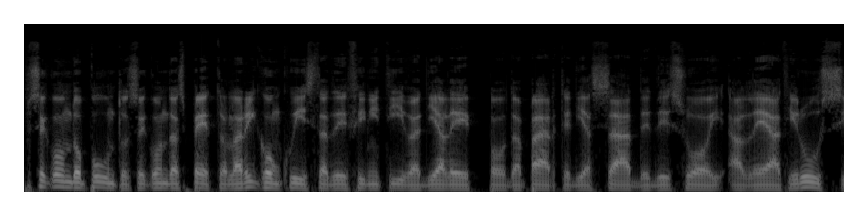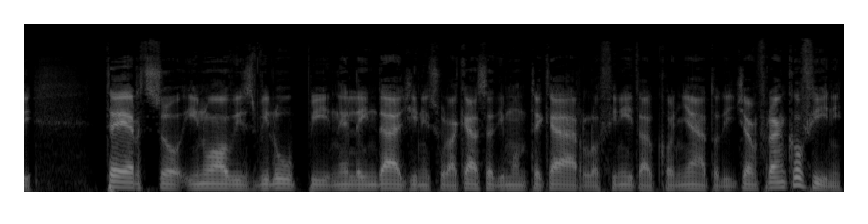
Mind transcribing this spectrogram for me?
secondo, punto, secondo aspetto, la riconquista definitiva di Aleppo da parte di Assad e dei suoi alleati russi. Terzo, i nuovi sviluppi nelle indagini sulla casa di Monte Carlo, finita al cognato di Gianfranco Fini.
